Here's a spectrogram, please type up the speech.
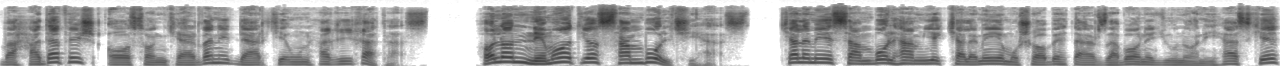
و هدفش آسان کردن درک اون حقیقت است. حالا نماد یا سمبل چی هست؟ کلمه سمبل هم یک کلمه مشابه در زبان یونانی هست که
